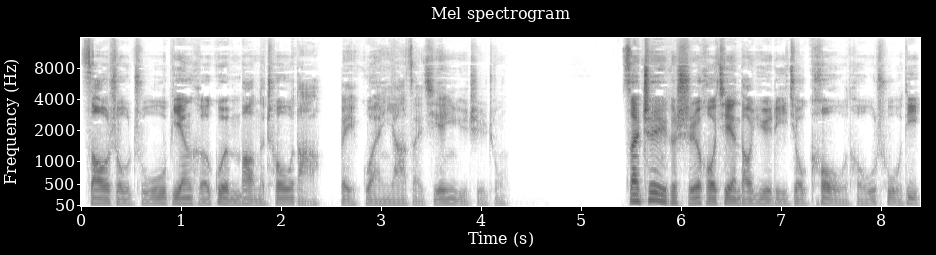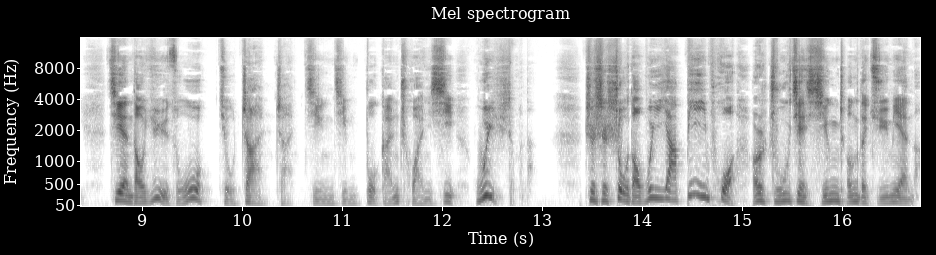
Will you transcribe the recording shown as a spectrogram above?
遭受竹鞭和棍棒的抽打，被关押在监狱之中。在这个时候见到玉立就叩头触地，见到狱卒就战战兢兢，不敢喘息。为什么呢？这是受到威压逼迫而逐渐形成的局面呢。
